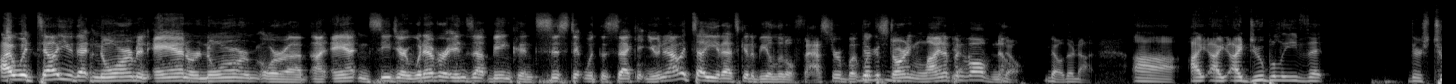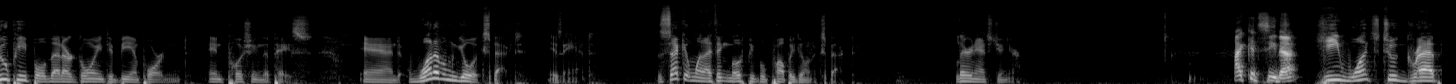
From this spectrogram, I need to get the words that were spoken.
I would tell you that Norm and Ann or Norm or uh, uh, Ant and CJ or whatever ends up being consistent with the second unit. I would tell you that's going to be a little faster, but They're with the starting lineup Yeah. involved, no. no, no, they're not. Uh, I, I I do believe that there's two people that are going to be important in pushing the pace, and one of them you'll expect is Ant. The second one I think most people probably don't expect. Larry Nance Jr. I could see that. He wants to grab.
